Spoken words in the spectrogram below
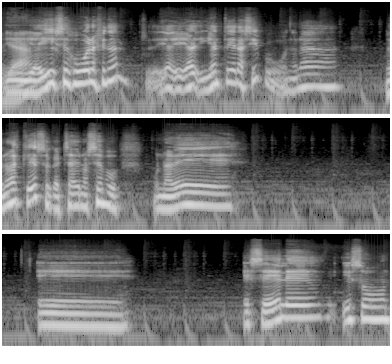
y, ahí se jugó la final. Y, antes era así, pues, no era no más que eso, ¿cachai? No sé, pues, una vez. Eh, SL hizo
